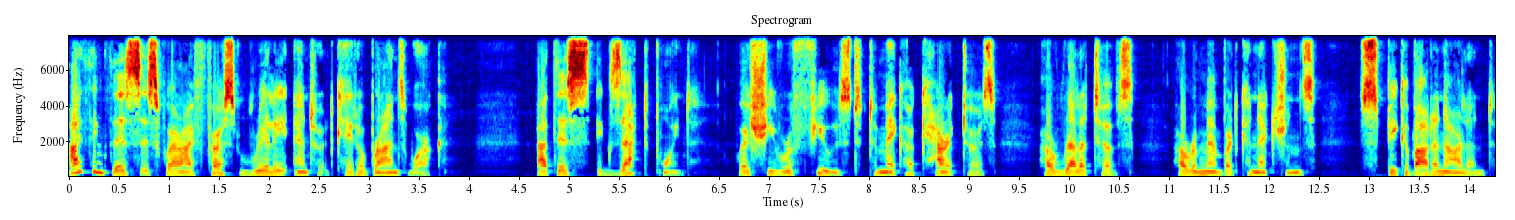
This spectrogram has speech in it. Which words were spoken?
I think this is where I first really entered Kate O'Brien's work. At this exact point, where she refused to make her characters, her relatives, her remembered connections speak about an Ireland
